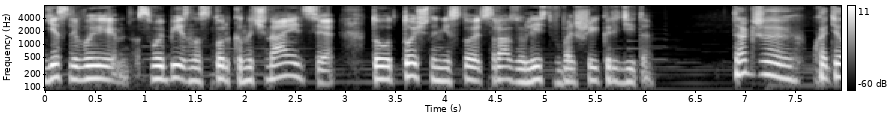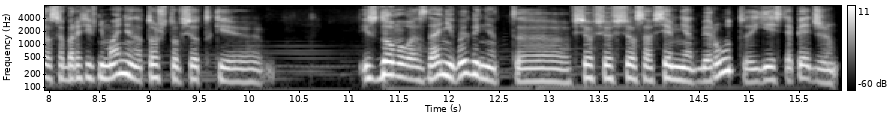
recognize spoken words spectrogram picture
если вы свой бизнес только начинаете, то точно не стоит сразу лезть в большие кредиты. Также хотелось обратить внимание на то, что все-таки из дома вас да, не выгонят, все-все-все э, совсем не отберут. Есть, опять же,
